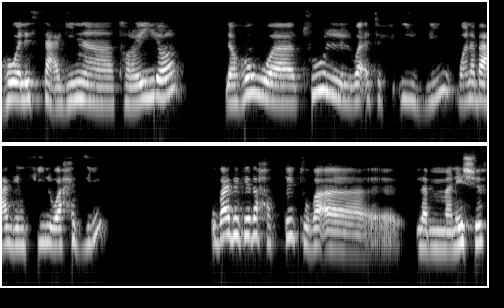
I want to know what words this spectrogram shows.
هو لسه عجينة طرية. لو هو طول الوقت في إيدي وأنا بعجن فيه لوحدي وبعد كده حطيته بقى آه، لما نشف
